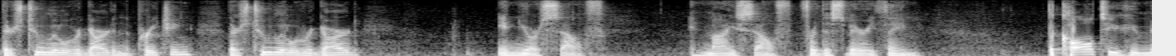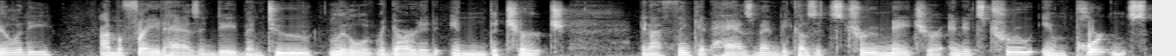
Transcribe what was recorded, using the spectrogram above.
there's too little regard in the preaching, there's too little regard in yourself, in myself, for this very thing. The call to humility, I'm afraid, has indeed been too little regarded in the church. And I think it has been because its true nature and its true importance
